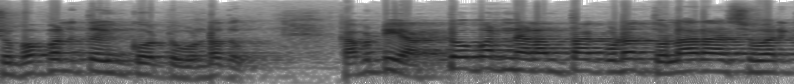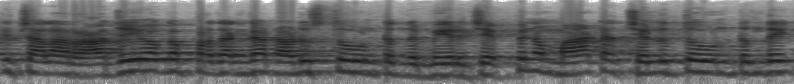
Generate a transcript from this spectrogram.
శుభ ఫలితం ఇంకోటి ఉండదు. కాబట్టి అక్టోబర్ నెలంతా కూడా తులారాశి వారికి చాలా రాజయోగప్రదంగా నడుస్తూ ఉంటుంది. మీరు చెప్పిన మాట చెల్లుతూ ఉంటుంది.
